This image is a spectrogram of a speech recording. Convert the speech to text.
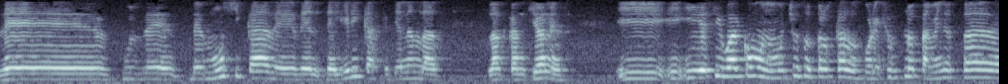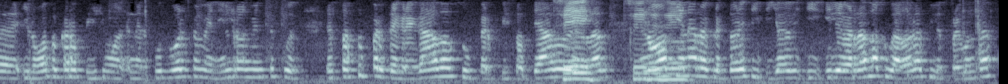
de, pues de, de música, de, de, líricas que tienen las, las canciones. Y, y, es igual como en muchos otros casos. Por ejemplo, también está, y lo voy a tocar rapidísimo, en el fútbol femenil realmente pues está súper segregado, súper pisoteado, de verdad. no tiene reflectores y, yo, y, de verdad las jugadoras, si les preguntas,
